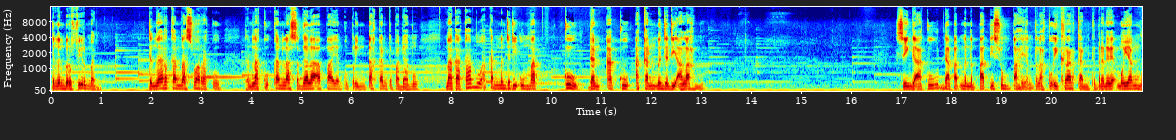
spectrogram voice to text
dengan berfirman, Dengarkanlah suaraku, dan lakukanlah segala apa yang kuperintahkan kepadamu, maka kamu akan menjadi umat aku dan aku akan menjadi Allahmu. Sehingga aku dapat menepati sumpah yang telah kuikrarkan kepada nenek moyangmu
